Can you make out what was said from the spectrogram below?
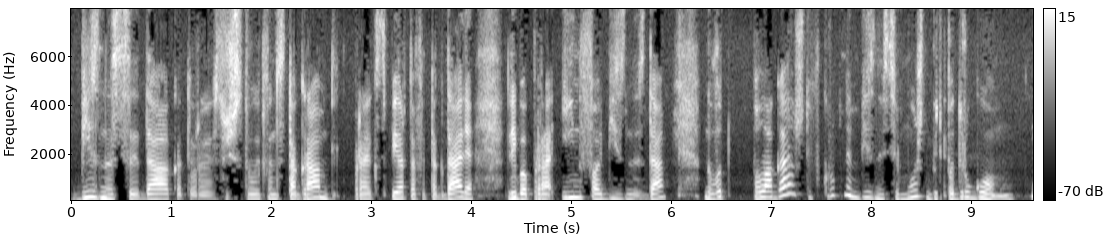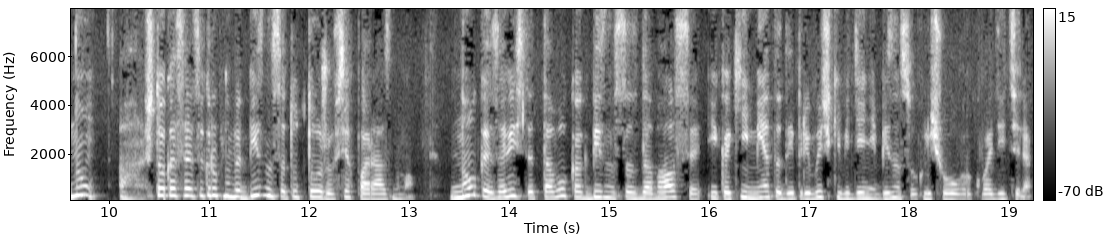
бизнесы, да, которые существуют в Инстаграм, про экспертов и так далее, либо про инфобизнес, да. Но вот Полагаю, что в крупном бизнесе может быть по-другому. Ну, что касается крупного бизнеса, тут тоже у всех по-разному. Многое зависит от того, как бизнес создавался и какие методы и привычки ведения бизнеса у ключевого руководителя.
